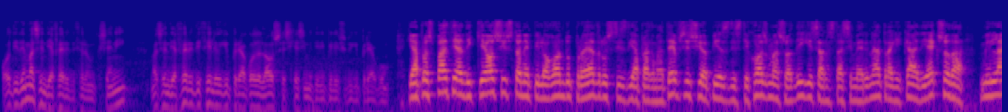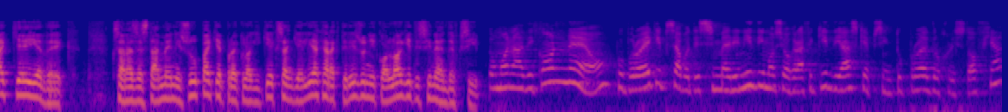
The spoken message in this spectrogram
ότι δεν μας ενδιαφέρει τι θέλουν οι ξένοι, Μας ενδιαφέρει τι θέλει ο Κυπριακός λαός σε σχέση με την επίλυση του Κυπριακού. Για προσπάθεια δικαιώσης των επιλογών του Προέδρου στις διαπραγματεύσεις, οι οποίες δυστυχώς μας οδήγησαν στα σημερινά τραγικά διέξοδα, μιλά και η ΕΔΕΚ. Ξαναζεσταμένη σούπα και προεκλογική εξαγγελία χαρακτηρίζουν οι οικολόγοι τη συνέντευξη. Το μοναδικό νέο που προέκυψε από τη σημερινή δημοσιογραφική διάσκεψη του Πρόεδρου Χριστόφια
